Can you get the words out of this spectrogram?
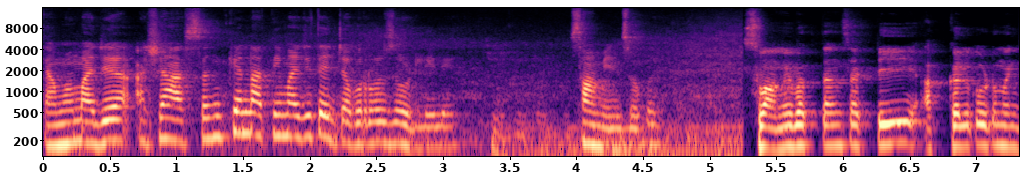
त्यामुळे माझे अशा असंख्य नाती माझी त्यांच्याबरोबर जोडलेली आहे स्वामींसोबत. स्वामी भक्तांसाठी अक्कलकोट म्हणजे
